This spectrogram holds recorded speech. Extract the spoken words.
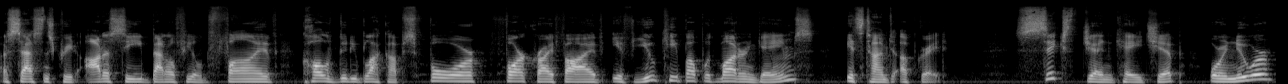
Assassin's Creed Odyssey, Battlefield 5, Call of Duty Black Ops 4, Far Cry 5, if you keep up with modern games, it's time to upgrade. 6th gen K chip or newer,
